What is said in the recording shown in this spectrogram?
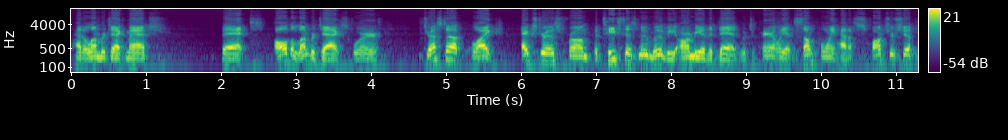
had a lumberjack match that all the lumberjacks were dressed up like extras from Batista's new movie Army of the Dead, which apparently at some point had a sponsorship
